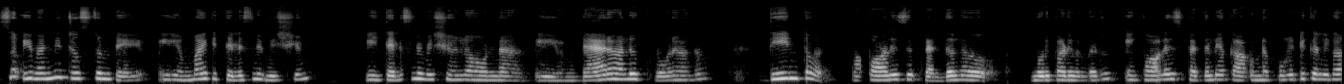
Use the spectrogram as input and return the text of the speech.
సో ఇవన్నీ చూస్తుంటే ఈ అమ్మాయికి తెలిసిన విషయం ఈ తెలిసిన విషయంలో ఉన్న ఈ నేరాలు ఘోరాలు దీంతో మా కాలేజ్ పెద్దలు ముడిపడి ఉండడం. ఈ కాలేజ్ పెద్దలే కాకుండా పొలిటికల్గా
